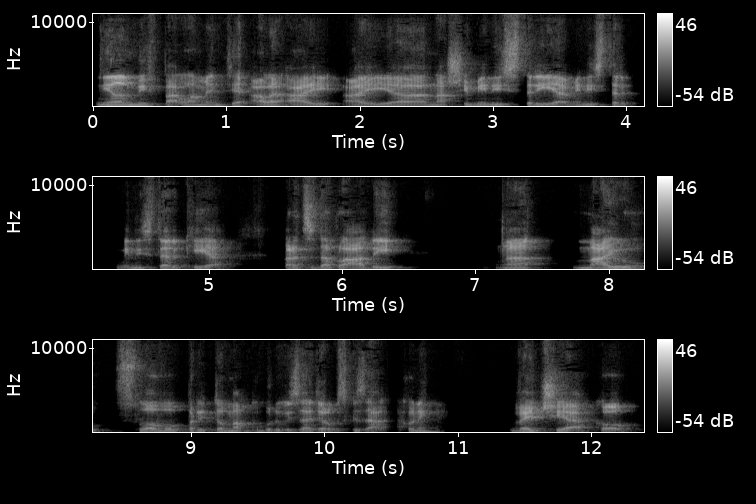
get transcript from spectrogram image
nielen my v parlamente, ale aj, aj e, naši ministri a minister, ministerky a predseda vlády a majú slovo pri tom, ako budú vyzerať európske zákony, väčšie ako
